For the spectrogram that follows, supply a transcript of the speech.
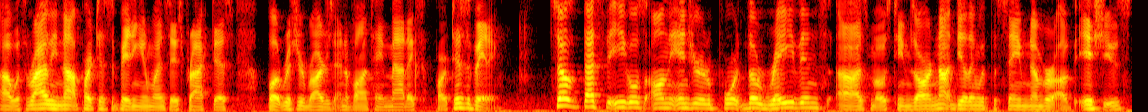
uh, with Riley not participating in Wednesday's practice, but Richard Rogers and Avonte Maddox participating. So that's the Eagles on the injury report. The Ravens, uh, as most teams are, not dealing with the same number of issues.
